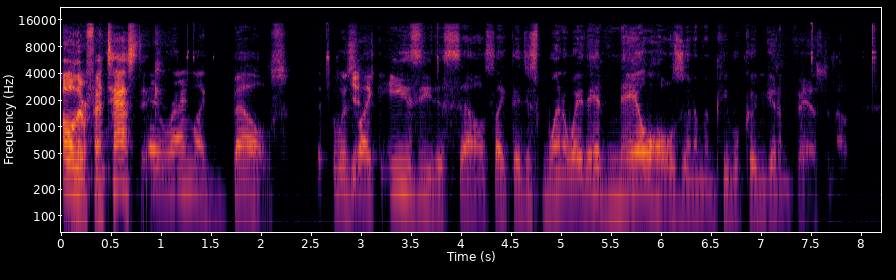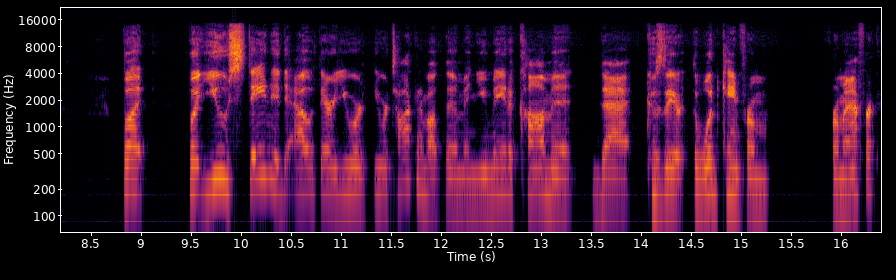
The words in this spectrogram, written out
Oh, they're fantastic. They rang like bells it was yeah. like easy to sell. It's like they just went away. They had nail holes in them, and people couldn't get them fast enough. But but you stated out there you were you were talking about them, and you made a comment that because they the wood came from from Africa.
